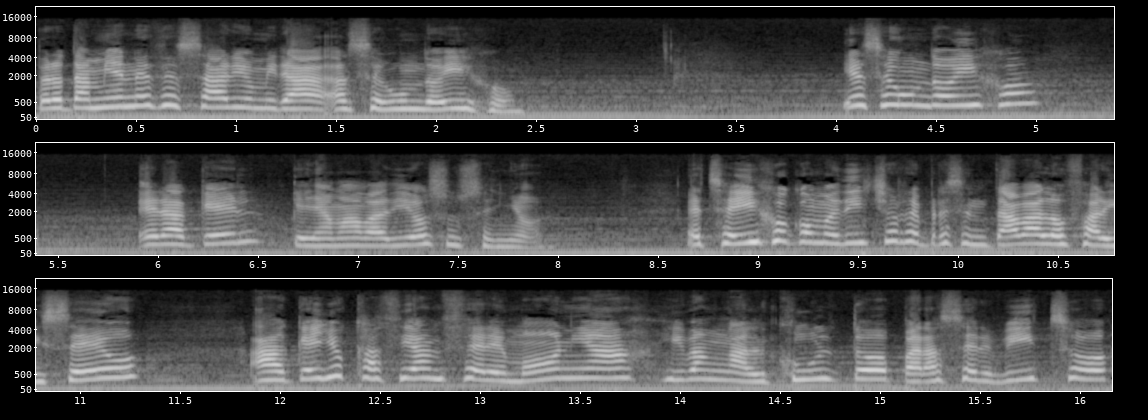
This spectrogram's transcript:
Pero también es necesario mirar al segundo hijo. Y el segundo hijo era aquel que llamaba a Dios su Señor. Este hijo, como he dicho, representaba a los fariseos, a aquellos que hacían ceremonias, iban al culto para ser vistos,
